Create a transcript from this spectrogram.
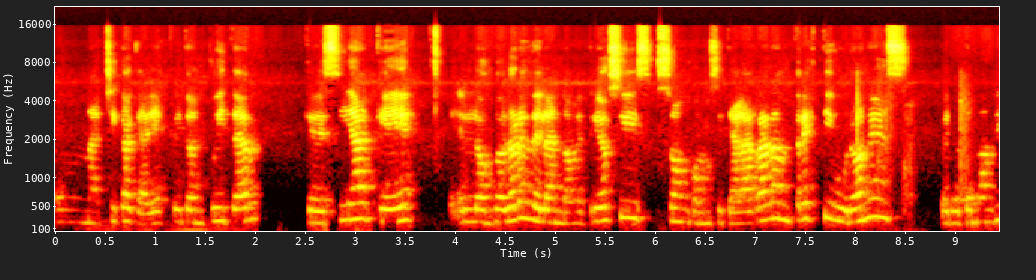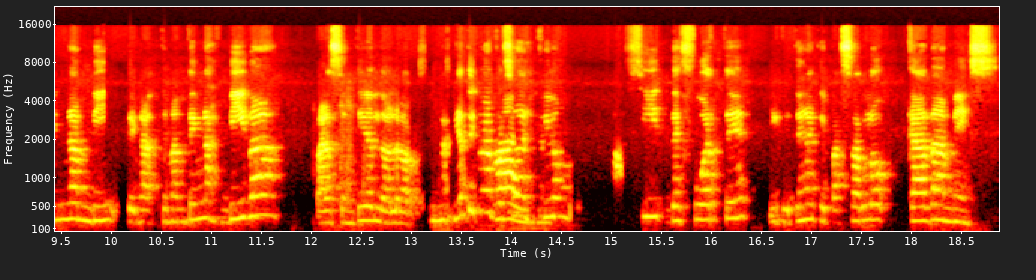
una chica que había escrito en Twitter que decía que los dolores de la endometriosis son como si te agarraran tres tiburones, pero te, mantengan te, mantengas viva para sentir el dolor. Imagínate que una persona escriba un de fuerte y que tenga que pasarlo cada mes.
